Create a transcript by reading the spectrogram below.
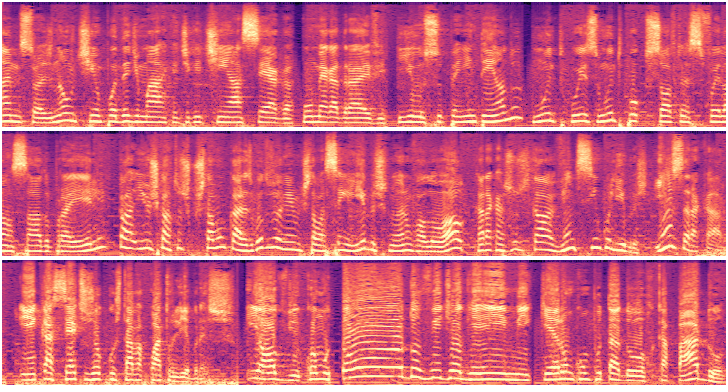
a Amstrad não tinha o poder de marketing que tinha a Sega com o Mega Drive e o Super Nintendo. Muito com isso, muito pouco software foi lançado pra ele. Ca- E os cartuchos custavam caros. Enquanto o videogame custava 100 libras, que não era um valor alto, cada cartucho custava 25 libras. Isso era caro. E em cassete o jogo custava 4 libras. E óbvio, como todo videogame que era um computador capado,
